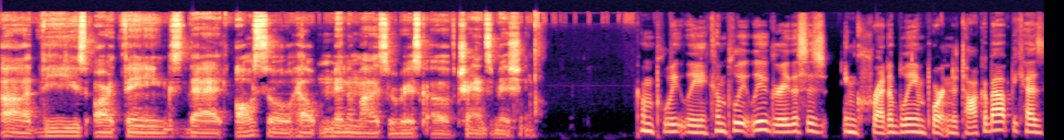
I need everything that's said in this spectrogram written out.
uh, these are things that also help minimize the risk of transmission. Completely, completely agree. This is incredibly important to talk about because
